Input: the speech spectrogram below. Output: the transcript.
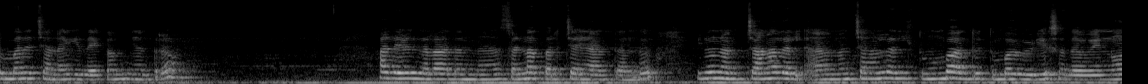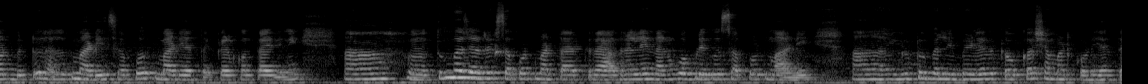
ತುಂಬಾ ಚೆನ್ನಾಗಿದೆ ಕಂಪ್ನಿ ಹತ್ರ. ಅದು ಹೇಳಿದ್ನಲ್ಲ, ನನ್ನ ಸಣ್ಣ ಪರಿಚಯ ಅಂತಂದು. ಇನ್ನು ನನ್ನ ಚಾನಲಲ್ಲಿ ನನ್ನ ಚಾನಲಲ್ಲಿ ತುಂಬ ಅಂದರೆ ತುಂಬ ವೀಡಿಯೋಸ್ ಅದಾವೆ. ನೋಡಿಬಿಟ್ಟು ಹೆಲ್ಪ್ ಮಾಡಿ ಸಪೋರ್ಟ್ ಮಾಡಿ ಅಂತ ಕೇಳ್ಕೊತಾ ಇದ್ದೀನಿ. ತುಂಬ ಜನರಿಗೆ ಸಪೋರ್ಟ್ ಮಾಡ್ತಾ ಇರ್ತಾರೆ. ಅದರಲ್ಲೇ ನನಗೊಬ್ಬರಿಗೂ ಸಪೋರ್ಟ್ ಮಾಡಿ ಯೂಟ್ಯೂಬಲ್ಲಿ ಬೆಳೆಯೋದಕ್ಕೆ ಅವಕಾಶ ಮಾಡಿಕೊಡಿ ಅಂತ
